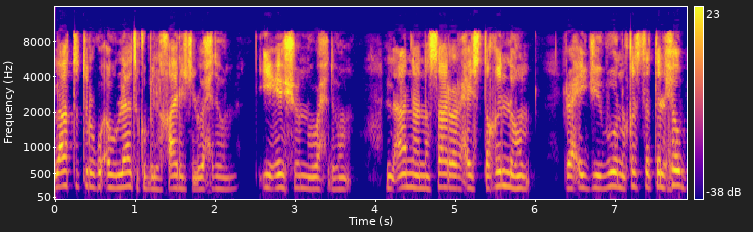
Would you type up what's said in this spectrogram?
لا تتركوا أولادكم بالخارج لوحدهم يعيشون لوحدهم لأن النصارى راح يستغلهم راح يجيبون قصة الحب.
